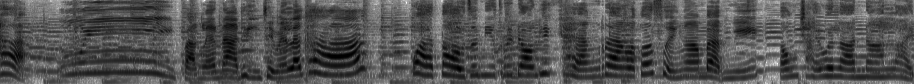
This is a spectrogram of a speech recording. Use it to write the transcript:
ค่ะ อุ้ยฟังแล้วน่าทึ่งใช่ไหมล่ะคะกว่าเต่าจะมีกระดองที่แข็งแรงแล้วก็สวยงามแบบนี้ ต้องใช้เวลานานหลาย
